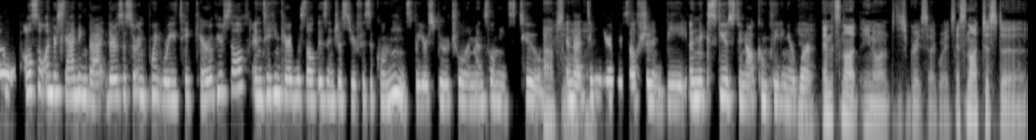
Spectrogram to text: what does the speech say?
So also understanding that there's a certain point where you take care of yourself and taking care of yourself isn't just your physical needs, but your spiritual and mental needs too. Absolutely. And that taking care of yourself shouldn't be an excuse to not completing your work. Yeah. work. And it's not, you know, it's a great segue. It's, it's not just a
